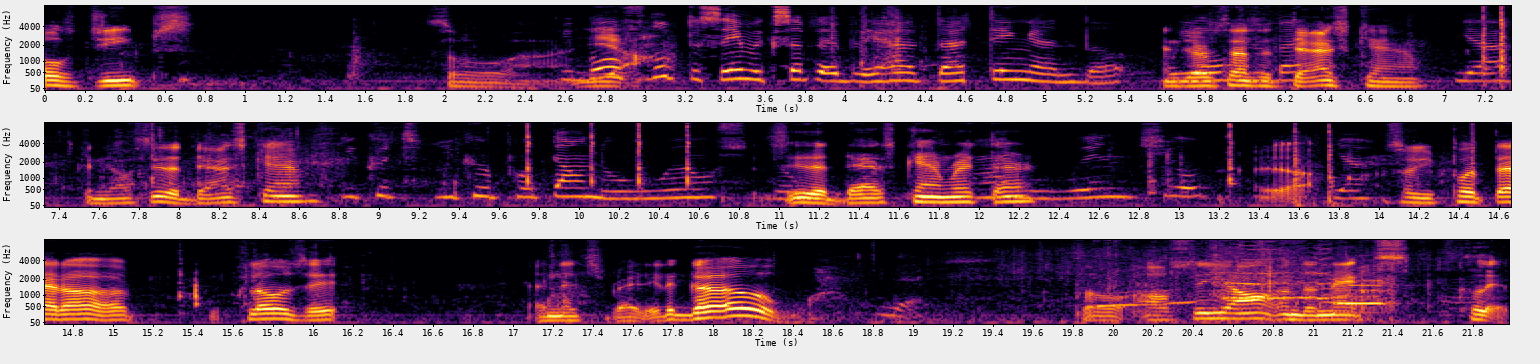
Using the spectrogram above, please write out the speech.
both Jeeps. So uh, They both yeah, look the same except that they have that thing and the and yours has a back. dash cam. Yeah. Can y'all see the dash cam? You could you could put down the wheels. See the dash cam right there? The windshield. Yeah. Yeah. So you put that up, you close it, and it's ready to go. So I'll see y'all in the next clip.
